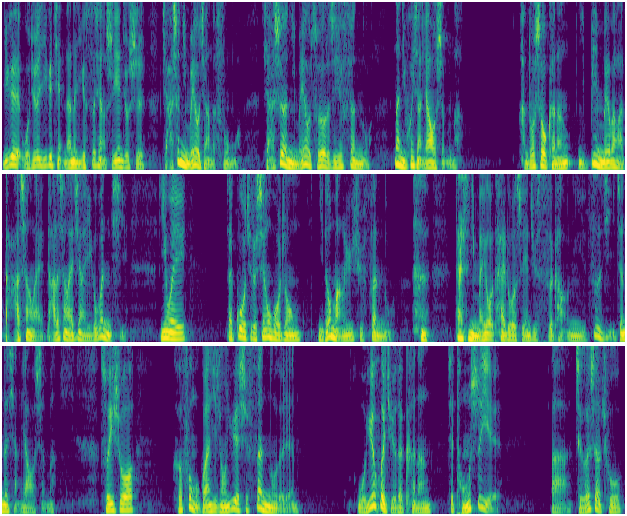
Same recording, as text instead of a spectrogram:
一个，我觉得一个简单的一个思想实验就是，假设你没有这样的父母，假设你没有所有的这些愤怒，那你会想要什么呢？很多时候可能你并没有办法答上来，答得上来这样一个问题，因为在过去的生活中，你都忙于去愤怒，哼但是你没有太多的时间去思考你自己真的想要什么。所以说，和父母关系中越是愤怒的人，我越会觉得可能这同时也啊折射出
